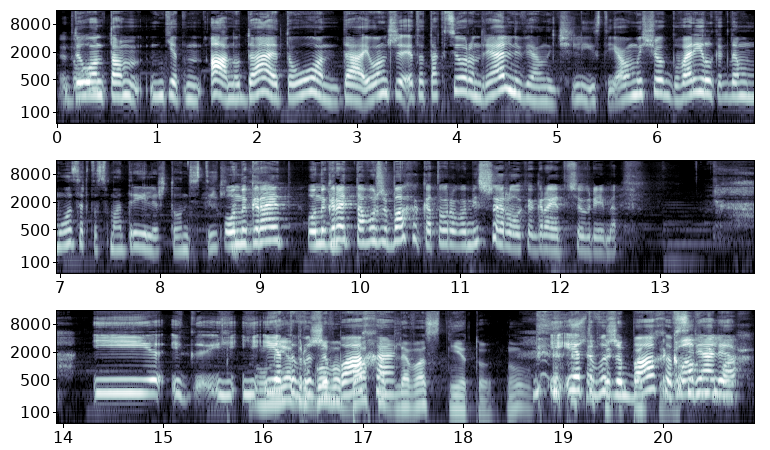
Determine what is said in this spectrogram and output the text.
Это да он? он там... Нет, а, ну да, это он, да. И он же, этот актер, он реально виолончелист. Я вам еще говорила, когда мы Моцарта смотрели, что он действительно... Он играет, он играет того же Баха, которого мисс Шерлок играет все время. И, и, и, и У этого меня же Баха... Баха для вас нету. Ну, и этого же Баха в сериале... Бах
